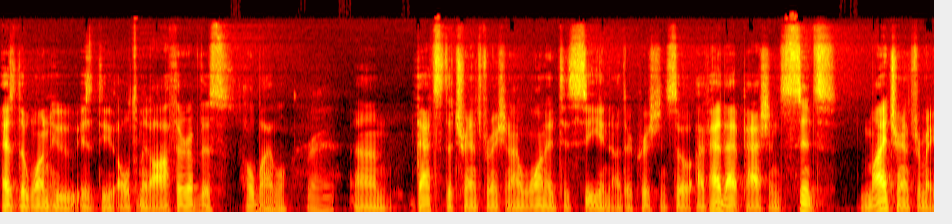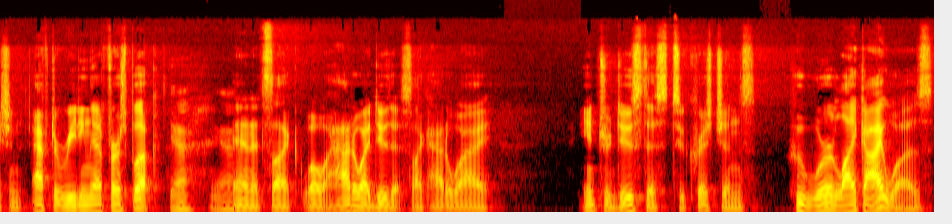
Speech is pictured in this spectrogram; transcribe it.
as the one who is the ultimate author of this whole Bible Right. um, that's the transformation I wanted to see in other Christians. So I've had that passion since my transformation after reading that first book. Yeah. Yeah. And it's like, well, how do I do this? Like, how do I introduce this to Christians who were like I was,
